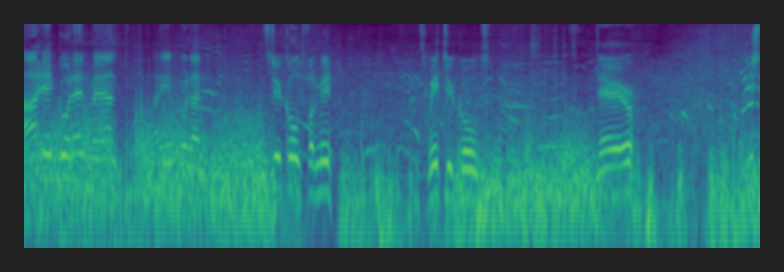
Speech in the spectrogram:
I ain't going in, man. I ain't going in. It's too cold for me. It's way too cold. No. You s-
